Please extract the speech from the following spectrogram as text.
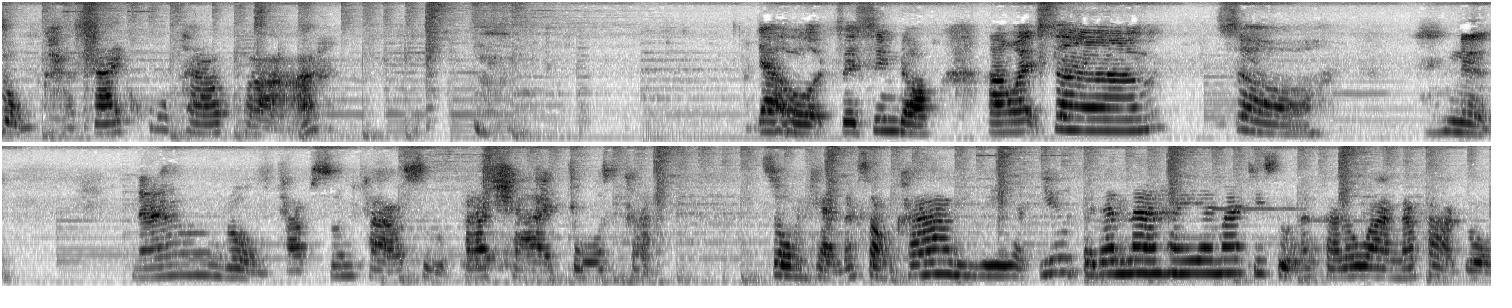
ส่งขาซ้ายคู่เท้าขวา ดาวด facing dog หางไว้สามสองหนึ่งนั่งลงทับส้นเท้าสู่ท่าชายโพสค่ะ ส่งแขนทั้งสองข้างเหยียดยืดไปด้านหน้าให้ได้มากที่สุดนะคะ ระวางหน้าผากลง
